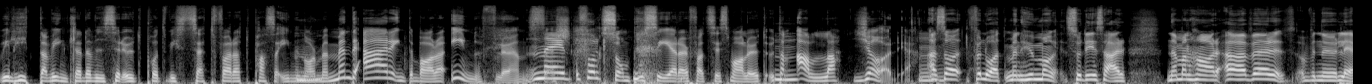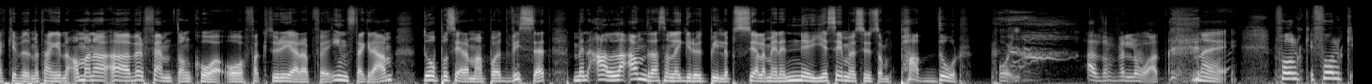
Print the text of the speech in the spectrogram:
vill hitta vinklar där vi ser ut på ett visst sätt för att passa in i Mm. normen. Men det är inte bara influencers Nej, folk... som poserar för att se smala ut utan Mm. alla gör det. Mm. Alltså förlåt men hur många, så det är så här när man har över, nu leker vi med tanken, om man har över 15k och fakturerar för Instagram, då poserar man på ett visst sätt. Men alla andra som lägger ut bilder på sociala medier nöjer sig med att se ut som paddor. Oj. Alltså förlåt. Nej. Folk, folk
